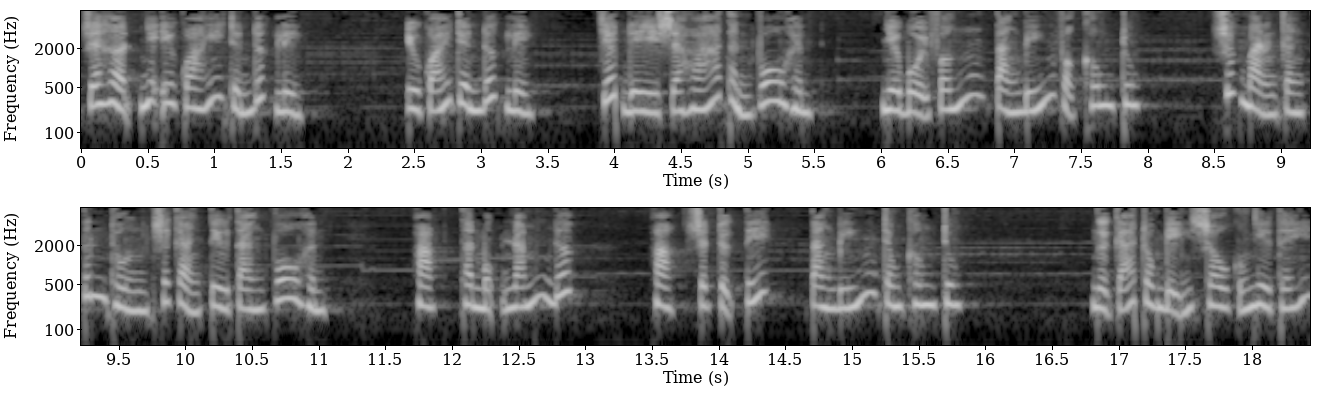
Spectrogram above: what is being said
sẽ hệt như yêu quái trên đất liền. Yêu quái trên đất liền, chết đi sẽ hóa thành vô hình, như bụi phấn tan biến vào không trung. Sức mạnh càng tinh thuần sẽ càng tiêu tan vô hình, hoặc thành một nắm đất, hoặc sẽ trực tiếp tan biến trong không trung. Người cá trong biển sâu cũng như thế,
